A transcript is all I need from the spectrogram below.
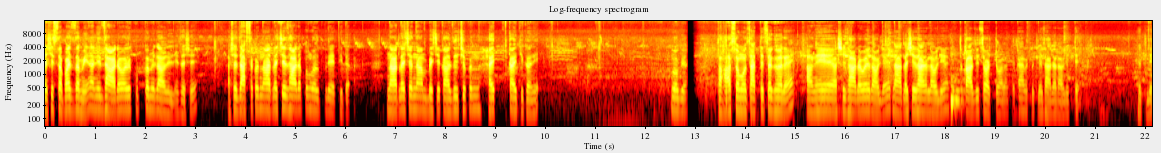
अशी सपाट जमीन आणि झाडं वगैरे खूप कमी लावलेली जसे तसे असे जास्त करून नारळाचे झाडं पण भरपूर आहेत तिथं. नारळाचे आणि आंब्याचे काजूचे पण आहेत काही ठिकाणी. हो बघूया तर हा समोर आत्याचं घर आहे आणि हे अशी झाडं वगैरे लावली आहे नारळाची झाडं लावली आहे तर काळजीचं वाटतं मला ते. काय कुठले झाडं लावली ते. घेतले.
